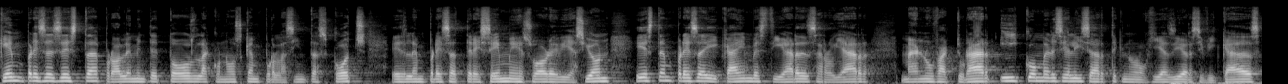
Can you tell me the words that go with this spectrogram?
¿Qué empresa es esta? Probablemente todos la conozcan por las cintas Scotch. Es la empresa 3M, su abreviación. Esta empresa dedica a investigar, desarrollar, manufacturar y comercializar tecnologías diversificadas.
